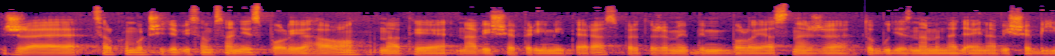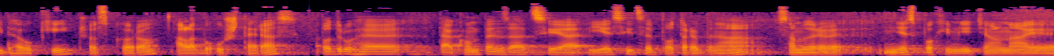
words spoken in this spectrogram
že celkom určite by som sa nespoliehal na tie navyše príjmy teraz, pretože mi by mi bolo jasné, že to bude znamenať aj navyše výdavky, čo skoro, alebo už teraz. Po druhé, tá kompenzácia je síce potrebná, samozrejme nespochybniteľná je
